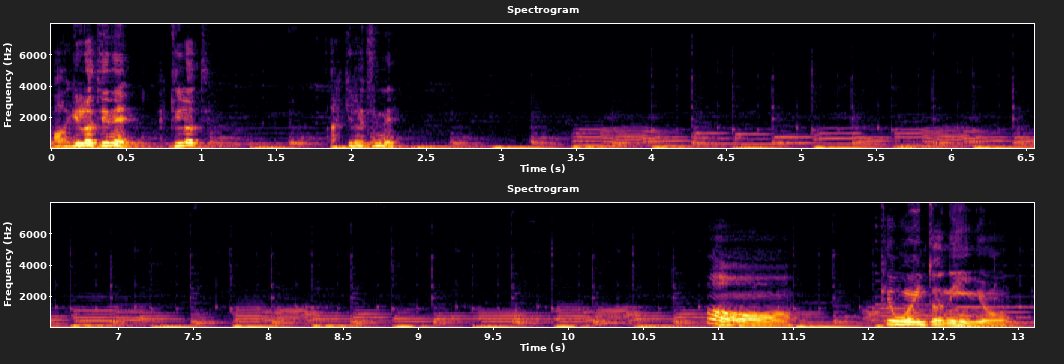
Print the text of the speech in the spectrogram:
Oh, aquí lo tiene, aquí lo tiene. Aquí lo tiene. Qué bonito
